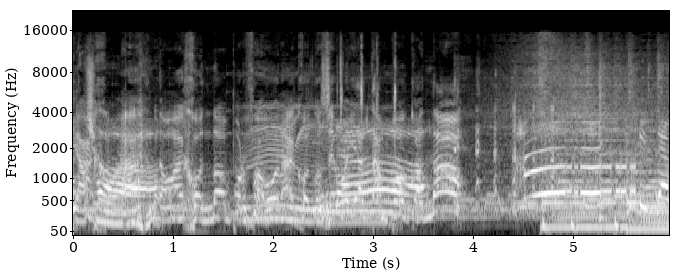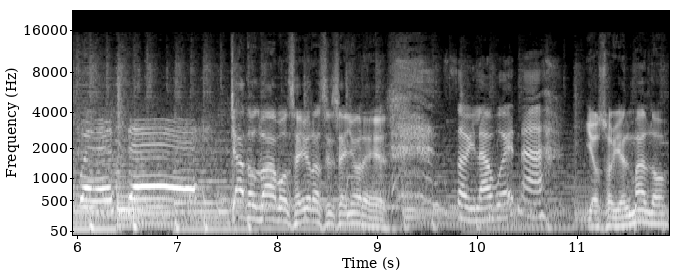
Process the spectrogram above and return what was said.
Y ajo. Ah, no, ajo no, por favor, ajo, no cebolla tampoco, no. puede ser. Ya nos vamos, señoras y señores. Soy la buena. Yo soy el malo.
